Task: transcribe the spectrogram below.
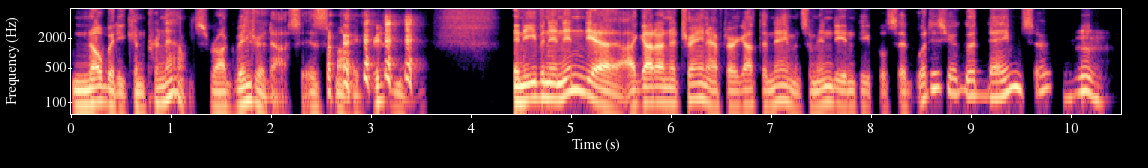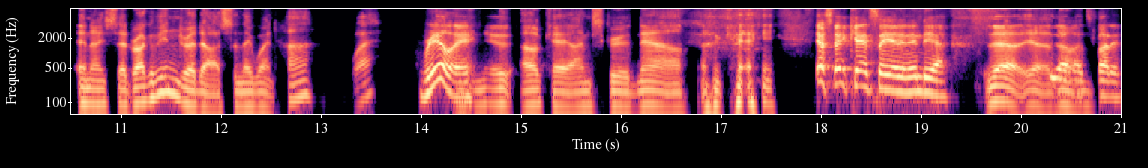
nobody can pronounce. Raghavendra Das is my real name. And even in India, I got on a train after I got the name, and some Indian people said, "What is your good name, sir?" Mm. And I said, "Raghavendra Das," and they went, "Huh? What?" Really? I knew, okay, I'm screwed now. Okay. yes, they can't say it in India. Yeah, yeah. yeah, no. that's funny.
